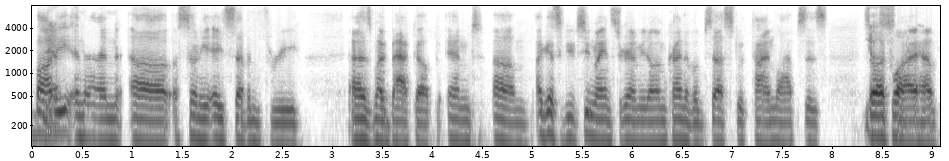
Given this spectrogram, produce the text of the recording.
body, yeah. and then uh, a Sony A7 III as my backup. And um, I guess if you've seen my Instagram, you know I'm kind of obsessed with time lapses. So yes. that's why I have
